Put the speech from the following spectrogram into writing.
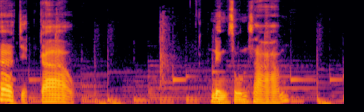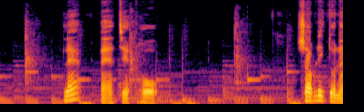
579 103 และ 876 ชอบเลขตัวไหน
